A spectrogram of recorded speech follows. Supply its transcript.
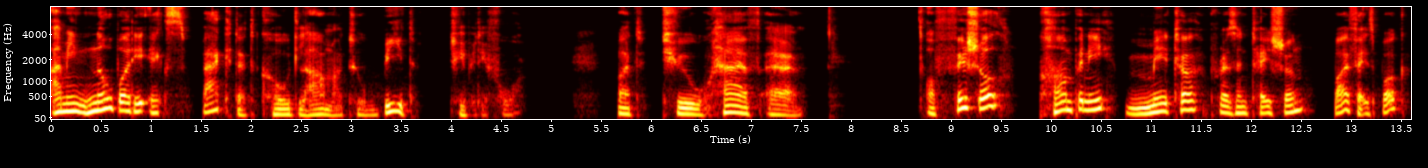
I mean, nobody expected Code Llama to beat GPT-4. But to have a official company meta presentation by Facebook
